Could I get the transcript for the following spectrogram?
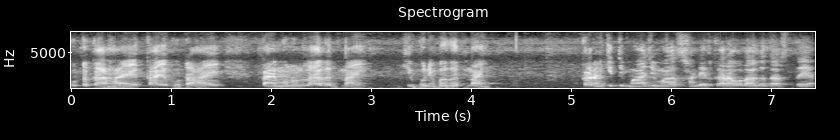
कुठं का आहे काय कुठं आहे काय म्हणून लागत नाही हे कुणी बघत नाही. कारण की ती माझी मलाच हँडल करावं लागत असतं या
